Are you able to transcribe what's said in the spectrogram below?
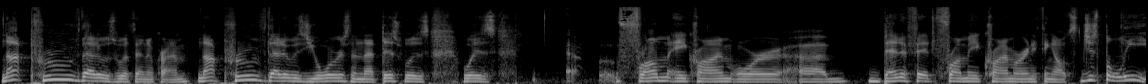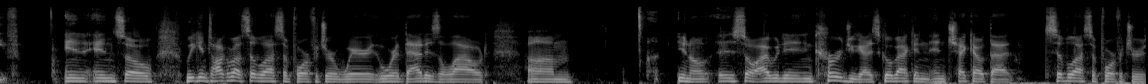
not prove that it was within a crime. Not prove that it was yours and that this was was uh, from a crime or uh, benefit from a crime or anything else. Just believe. And and so we can talk about civil asset forfeiture where where that is allowed. Um you know so i would encourage you guys go back and, and check out that civil asset forfeiture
